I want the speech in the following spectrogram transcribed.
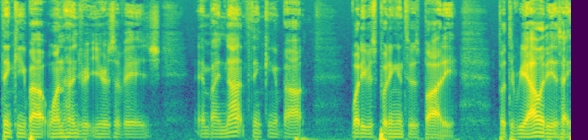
thinking about 100 years of age and by not thinking about what he was putting into his body. But the reality is, I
